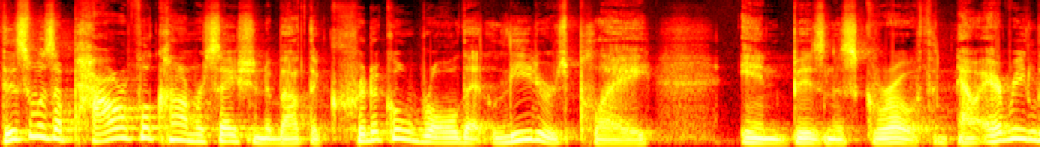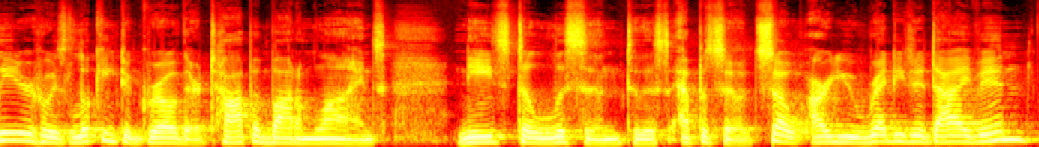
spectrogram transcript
This was a powerful conversation about the critical role that leaders play in business growth. Now, every leader who is looking to grow their top and bottom lines needs to listen to this episode. So, are you ready to dive in?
